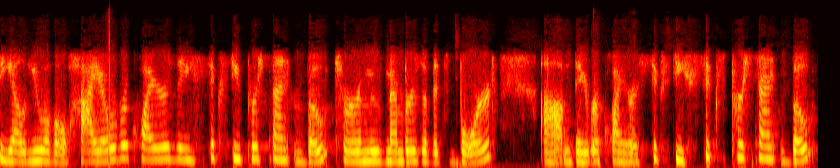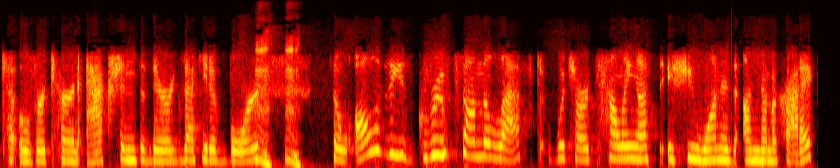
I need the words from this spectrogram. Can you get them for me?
ACLU of Ohio requires a 60% vote to remove members of its board. Um, they require a 66% vote to overturn actions of their executive board. Hmm, so all of these groups on the left, which are telling us issue one is undemocratic,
